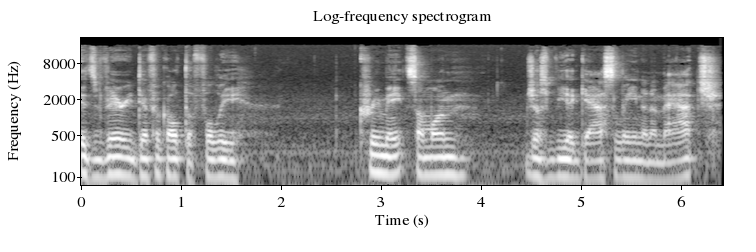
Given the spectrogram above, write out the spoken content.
it's very difficult to fully cremate someone just via gasoline and a match.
